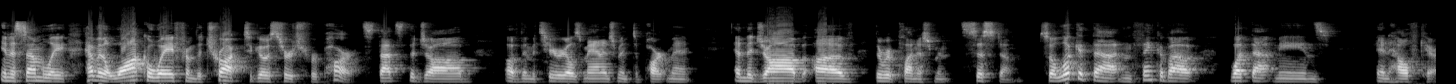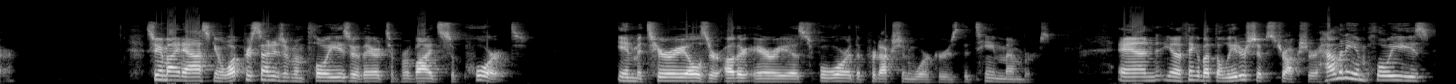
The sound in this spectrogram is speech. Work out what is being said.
in assembly having to walk away from the truck to go search for parts. That's the job of the materials management department and the job of the replenishment system. So look at that and think about what that means in healthcare. So you might ask, you know, what percentage of employees are there to provide support in materials or other areas for the production workers, the team members. And you know, think about the leadership structure. How many employees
